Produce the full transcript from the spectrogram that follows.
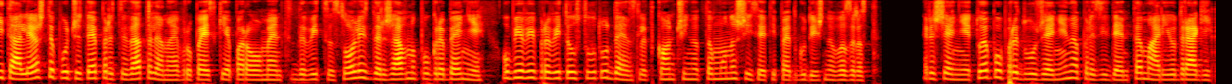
Италия ще почете председателя на Европейския парламент Давид Сасоли с държавно погребение, обяви правителството ден след кончината му на 65 годишна възраст. Решението е по предложение на президента Марио Драги.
